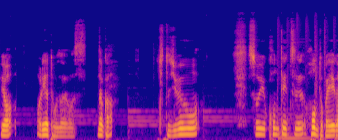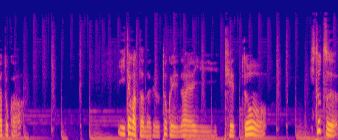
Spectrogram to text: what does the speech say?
いや、ありがとうございます。なんか、ちょっと自分も、そういうコンテンツ、本とか映画とか、言いたかったんだけど、特にないけど、一つ、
